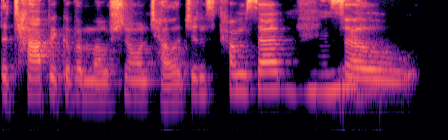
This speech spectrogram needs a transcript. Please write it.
the topic of emotional intelligence comes up Mm-hmm. so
